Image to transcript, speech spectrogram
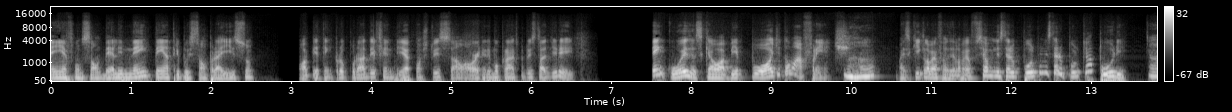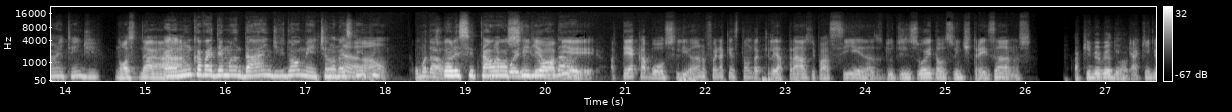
nem é função dela e nem tem atribuição para isso. A OAB tem que procurar defender a Constituição, a ordem democrática do Estado de Direito. Tem coisas que a OAB pode tomar à frente, Aham. mas o que, que ela vai fazer? Ela vai oficiar o Ministério Público, o Ministério Público que apure. Ah, entendi. Nós, da... Ela nunca vai demandar individualmente, ela vai sempre Não, uma da, solicitar o uma coisa que auxílio a OAB da... até acabou auxiliando foi na questão daquele atraso de vacinas do 18 aos 23 anos, Aqui em Bebedouro. aqui em Isso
